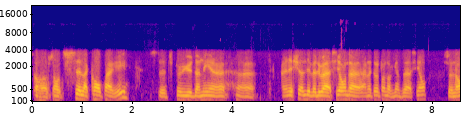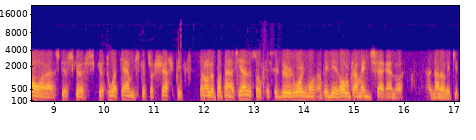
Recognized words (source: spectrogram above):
Sont, sont, difficiles à comparer. Tu, peux lui donner un, un, une échelle d'évaluation à l'intérieur de ton organisation selon euh, ce, que, ce, que, ce que toi t'aimes, ce que tu recherches, puis selon le potentiel, sauf que c'est deux joueurs qui vont remplir des rôles quand même différents là, dans leur équipe.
